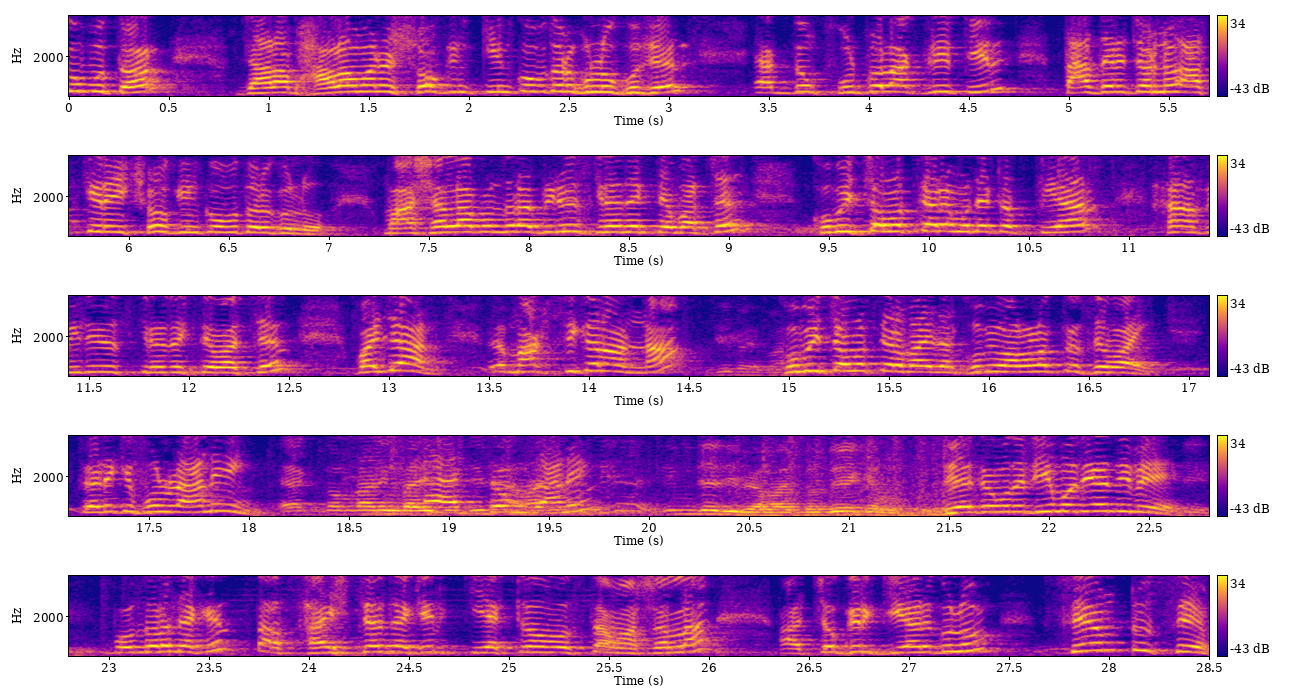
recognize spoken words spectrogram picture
কবুতর। যারা ভালো মানের শৌখিন কিং কবুতরগুলো খুঁজেন একদম ফুটবল আকৃতির তাদের জন্য আজকের এই শৌখিন কবুতরগুলো। মাশাল্লাহ বন্ধুরা ভিডিও স্ক্রিনে দেখতে পাচ্ছেন খুবই চমৎকারের মধ্যে একটা পেয়ার হ্যাঁ ভিডিও স্ক্রিনে দেখতে পাচ্ছেন। ভাইজান মাক্সি কালার না? খুবই চমৎকার ভাইজান খুবই ভালো লাগতেছে ভাই। এটা কি ফুল রানিং একদম রানিং ভাই একদম running? ডিম দিয়ে দিবে হয়তো দুই কেমন দু একের মধ্যে ডিমও দিয়ে দিবে? বন্ধুরা দেখেন তার সাইজটা দেখেন কি একটা অবস্থা মাসাল্লাহ আর চোখের গিয়ারগুলো সেম টু সেম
